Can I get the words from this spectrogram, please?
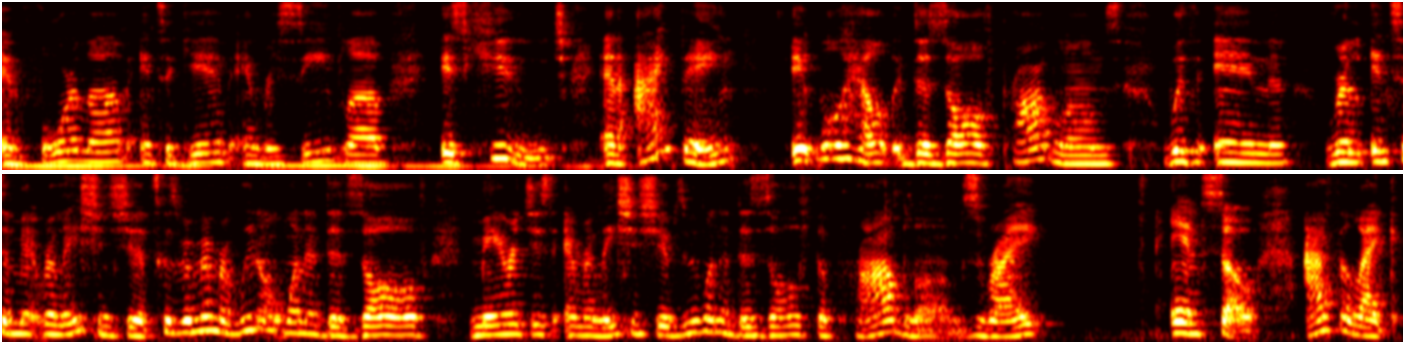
and for love and to give and receive love is huge. And I think it will help dissolve problems within re- intimate relationships. Because remember, we don't want to dissolve marriages and relationships, we want to dissolve the problems, right? And so I feel like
